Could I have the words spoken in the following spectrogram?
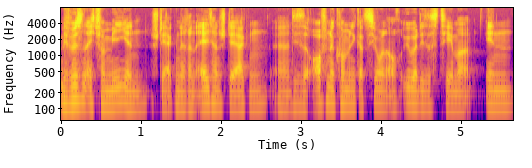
Wir müssen echt Familien stärken, darin Eltern stärken, äh, diese offene Kommunikation auch über dieses Thema in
